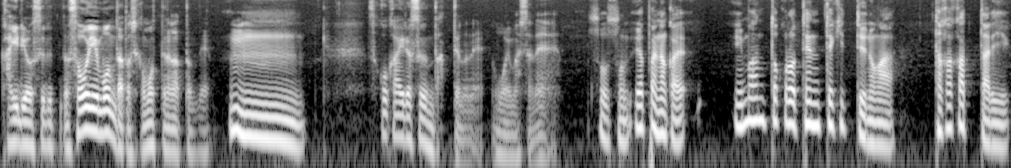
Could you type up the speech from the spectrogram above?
改良するそういうもんだとしか思ってなかったんで。うんそこ改良するんだっていうのね思いましたね。そうそう。やっぱりなんか今のところ天敵っていうのが高かったり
